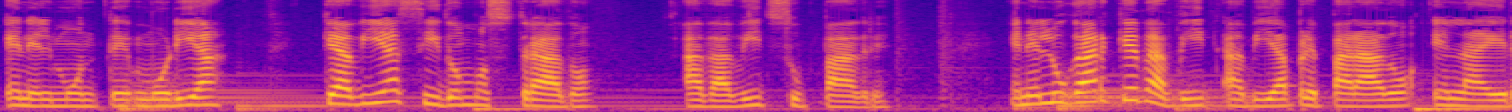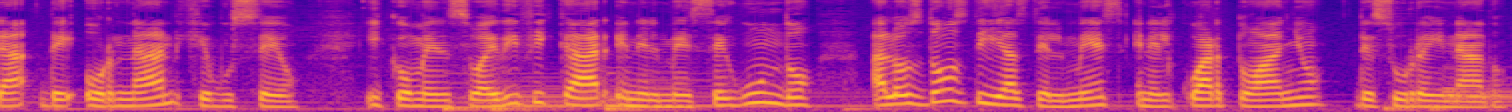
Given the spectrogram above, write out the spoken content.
en el monte Moriah, que había sido mostrado a David su padre, en el lugar que David había preparado en la era de Ornán Jebuseo, y comenzó a edificar en el mes segundo, a los dos días del mes en el cuarto año de su reinado.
